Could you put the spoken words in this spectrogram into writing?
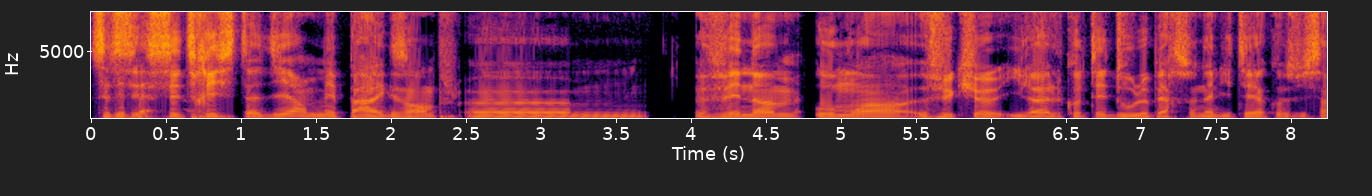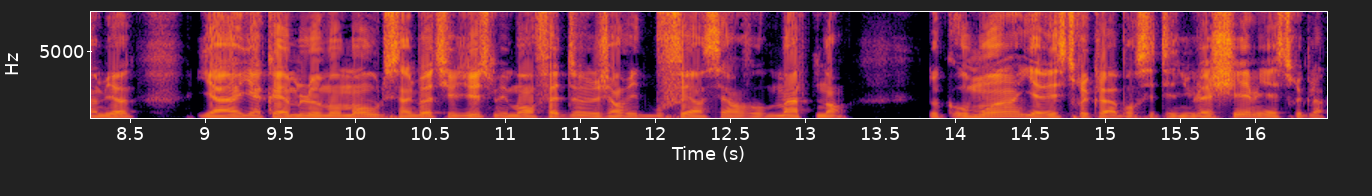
c'est triste à dire, mais par exemple, euh, Venom, au moins, vu qu'il a le côté double personnalité à cause du symbiote, il y a, y a quand même le moment où le symbiote, il dit juste, mais moi, en fait, euh, j'ai envie de bouffer un cerveau, maintenant. Donc, au moins, il y avait ce truc-là. Bon, c'était nul à chier, mais il y a ce truc-là.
